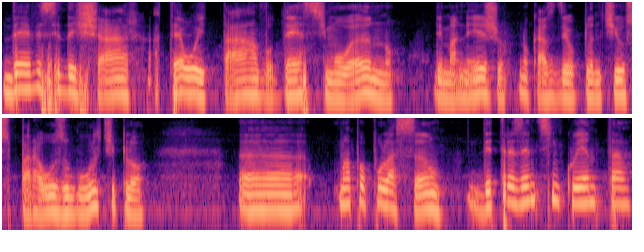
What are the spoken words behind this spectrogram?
deve-se deixar até o oitavo, décimo ano de manejo, no caso de plantios para uso múltiplo, uh, uma população de 350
